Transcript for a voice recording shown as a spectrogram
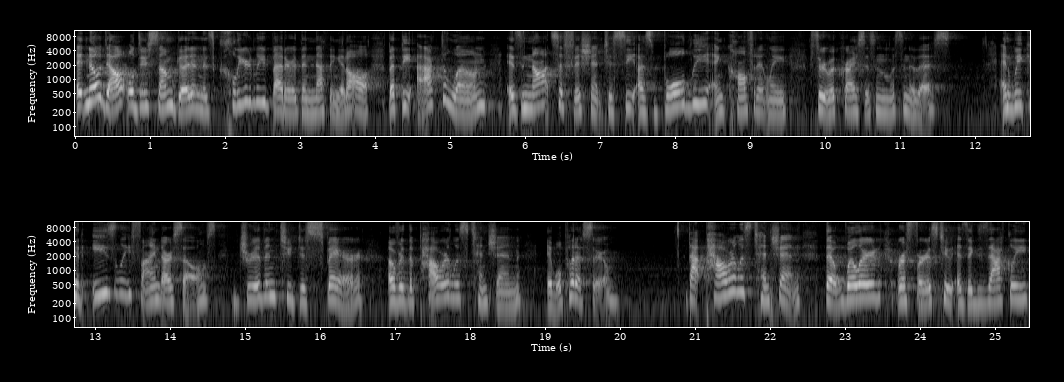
It no doubt will do some good and is clearly better than nothing at all, but the act alone is not sufficient to see us boldly and confidently through a crisis. And listen to this. And we could easily find ourselves driven to despair over the powerless tension it will put us through. That powerless tension that Willard refers to is exactly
